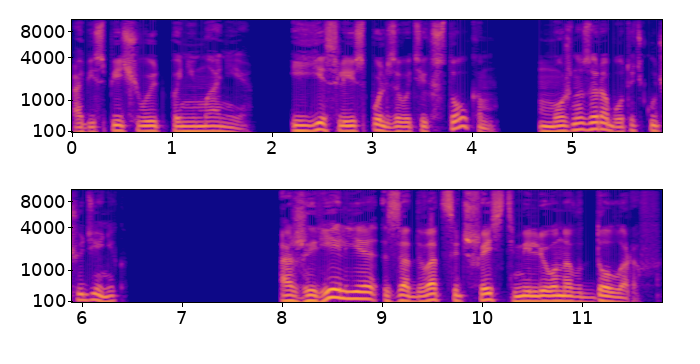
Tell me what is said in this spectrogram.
обеспечивают понимание, и если использовать их с толком, можно заработать кучу денег. Ожерелье за 26 миллионов долларов.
